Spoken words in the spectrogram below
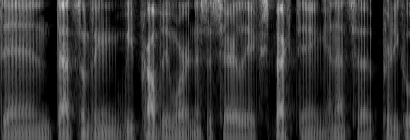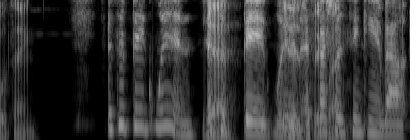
then that's something we probably weren't necessarily expecting, and that's a pretty cool thing. it's a big win it's Yeah, a big win a big especially win. thinking about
